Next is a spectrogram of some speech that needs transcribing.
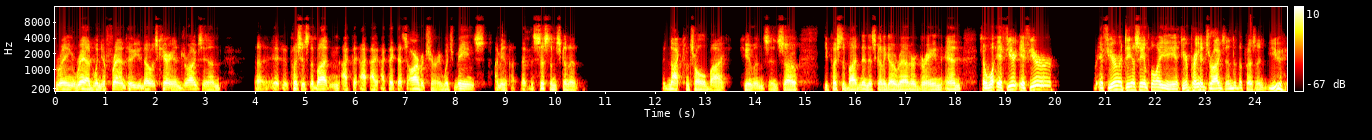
ring red when your friend who you know is carrying drugs in uh, it, it pushes the button. I, th- I I think that's arbitrary which means I mean that the system's going to not controlled by humans. And so you push the button and it's going to go red or green. And so what, if you're, if you're, if you're a DOC employee and you're bringing drugs into the prison, you,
